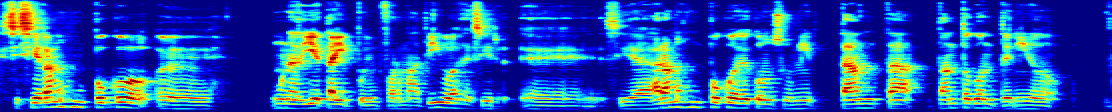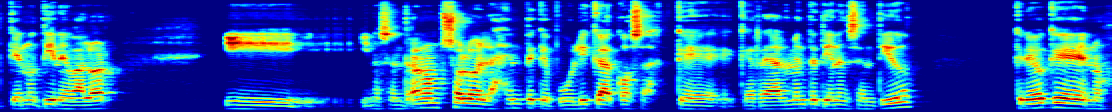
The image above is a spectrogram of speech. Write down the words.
si hiciéramos un poco eh, una dieta hipoinformativa, es decir, eh, si dejáramos un poco de consumir tanta, tanto contenido que no tiene valor y, y nos centráramos solo en la gente que publica cosas que, que realmente tienen sentido, creo que nos,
